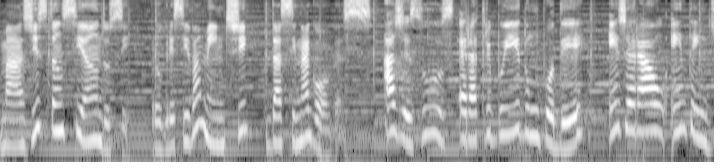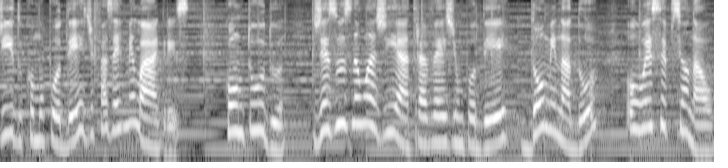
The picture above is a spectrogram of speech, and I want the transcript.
mas distanciando-se progressivamente das sinagogas. A Jesus era atribuído um poder, em geral entendido como poder de fazer milagres. Contudo, Jesus não agia através de um poder dominador ou excepcional.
